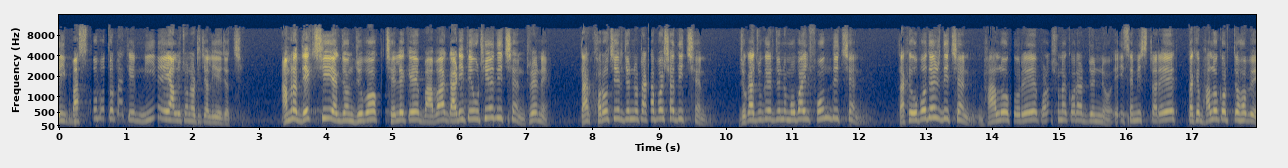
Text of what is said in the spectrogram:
এই বাস্তবতাটাকে নিয়ে এই আলোচনাটি চালিয়ে যাচ্ছি। আমরা দেখছি একজন যুবক ছেলেকে বাবা গাড়িতে উঠিয়ে দিচ্ছেন ট্রেনে, তার খরচের জন্য টাকা পয়সা দিচ্ছেন, যোগাযোগের জন্য মোবাইল ফোন দিচ্ছেন তাকে উপদেশ দিচ্ছেন ভালো করে পড়াশোনা করার জন্য। এই সেমিস্টারে তাকে ভালো করতে হবে।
